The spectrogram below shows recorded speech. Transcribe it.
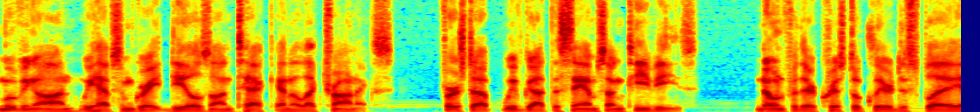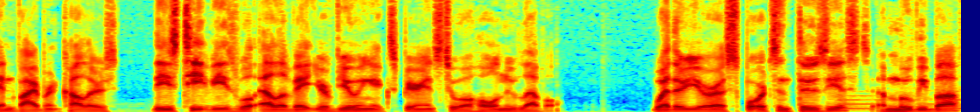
Moving on, we have some great deals on tech and electronics. First up, we've got the Samsung TVs. Known for their crystal clear display and vibrant colors, these TVs will elevate your viewing experience to a whole new level. Whether you're a sports enthusiast, a movie buff,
